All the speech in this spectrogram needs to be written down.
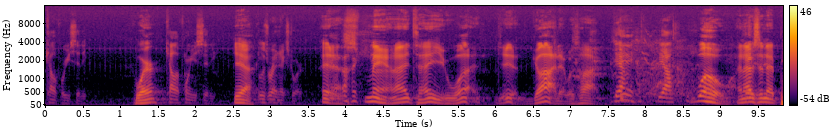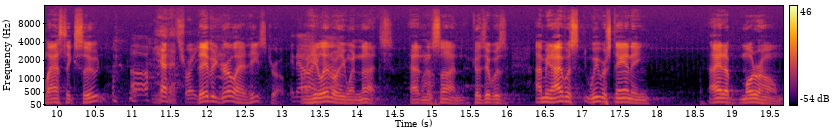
California City. Where? California City. Yeah. It was right next door. Is. Man, I tell you what. Good God, it was hot. Yeah, yeah, Whoa. And I was in that plastic suit. yeah. That's right. David Groh had heat stroke. I know, I mean, he I literally went nuts out in the sun because it was. I mean, I was. We were standing. I had a motorhome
